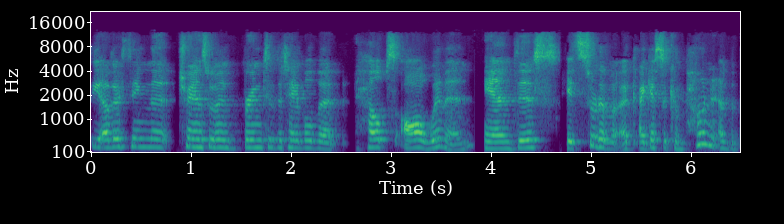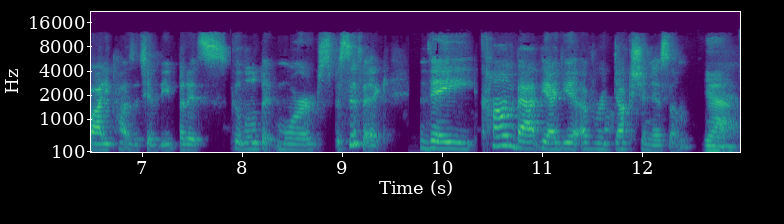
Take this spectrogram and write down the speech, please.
the other thing that trans women bring to the table that helps all women and this it's sort of a, I guess a component of the body positivity but it's a little bit more specific they combat the idea of reductionism. Yeah.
